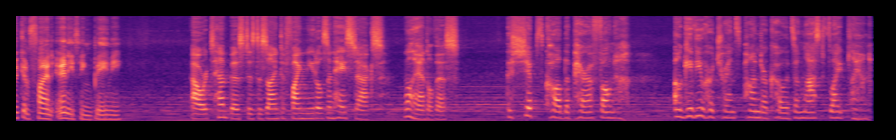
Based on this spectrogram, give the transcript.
We can find anything, baby. Our Tempest is designed to find needles in haystacks. We'll handle this. The ship's called the Paraphona. I'll give you her transponder codes and last flight plan.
